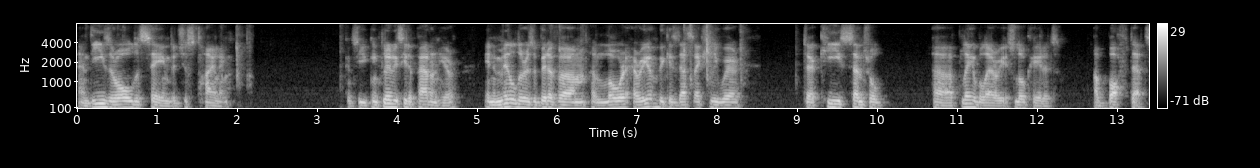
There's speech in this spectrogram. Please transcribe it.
And these are all the same, they're just tiling. You can see, you can clearly see the pattern here. In the middle, there is a bit of um, a lower area because that's actually where the key central uh, playable area is located above that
